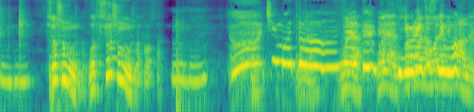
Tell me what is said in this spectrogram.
Мгм. Все, что нужно. Вот все, что нужно просто. Мгм. О, чемодан! Оля, это... Оля, спокойно, Юра, Оля, снимай. не падай.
